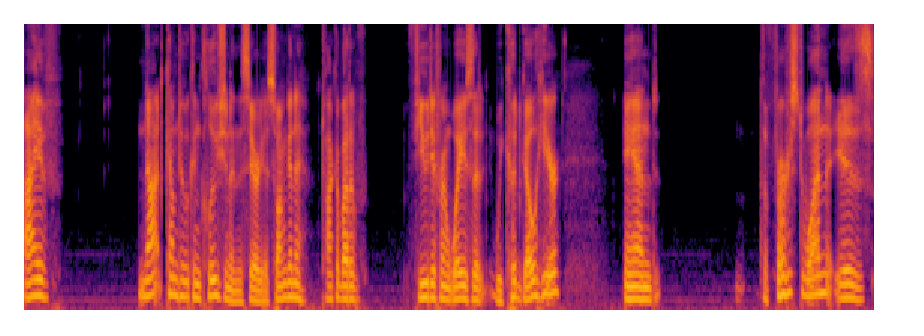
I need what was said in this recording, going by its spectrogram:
I've not come to a conclusion in this area. So I'm going to talk about a few different ways that we could go here. And the first one is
